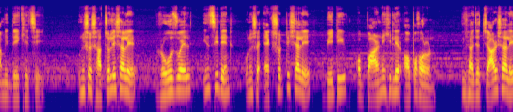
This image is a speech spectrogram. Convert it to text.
আমি দেখেছি। উনিশশো সাতচল্লিশ সালে রোজওয়েল ইনসিডেন্ট, উনিশশো একষট্টি সালে বেটি ও বার্নি হিলের অপহরণ, দুই হাজার চার সালে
